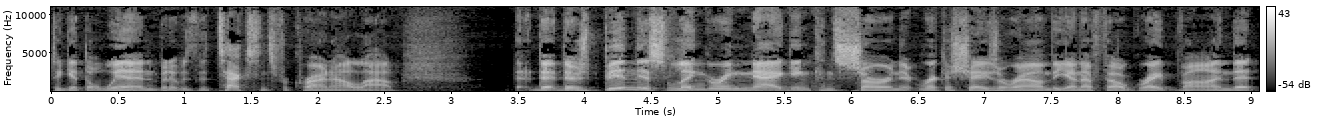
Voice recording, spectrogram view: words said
to get the win, but it was the Texans for crying out loud. There's been this lingering, nagging concern that ricochets around the NFL grapevine that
